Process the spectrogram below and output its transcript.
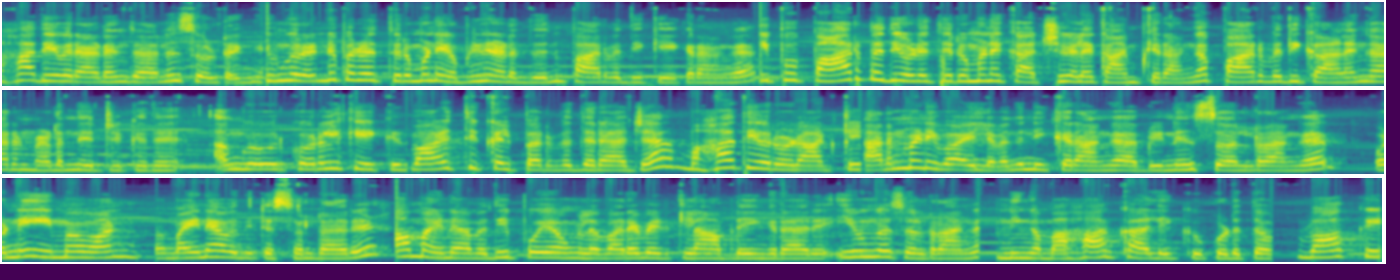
மகாதேவர் அடைஞ்சாருன்னு சொல்றீங்க. இவங்க ரெண்டு பேரும் திருமணம் எப்படி நடந்ததுன்னு பார்வதி கேக்குறாங்க. இப்போ பார்வதியோட திருமண காட்சிகளை காமிக்கிறாங்க. பார்வதிக்கு அலங்காரம் நடந்துட்டு இருக்குது. அவங்க ஒரு குரல் கேக்குது. வாழ்த்துக்கள் பர்வதராஜா மகாதேவரோட ஆட்கள் அரண்மனை வாயில வந்து நிக்கிறாங்க அப்படின்னு சொல்றாங்க. உடனே இமவான் மைனாவதிட்ட சொல்றாரு ஆ மைனாவதி போய் அவங்கள வரவேற்கலாம் அப்படிங்கிறாரு. இவங்க சொல்றாங்க நீங்க மகாகாலிக்கு கொடுத்த வாக்கை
